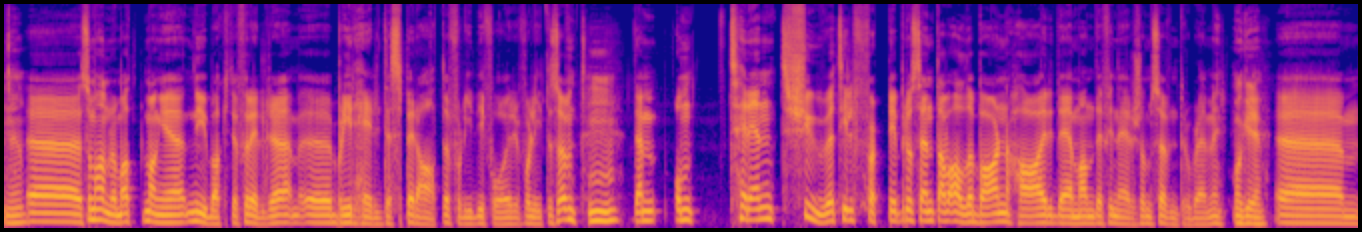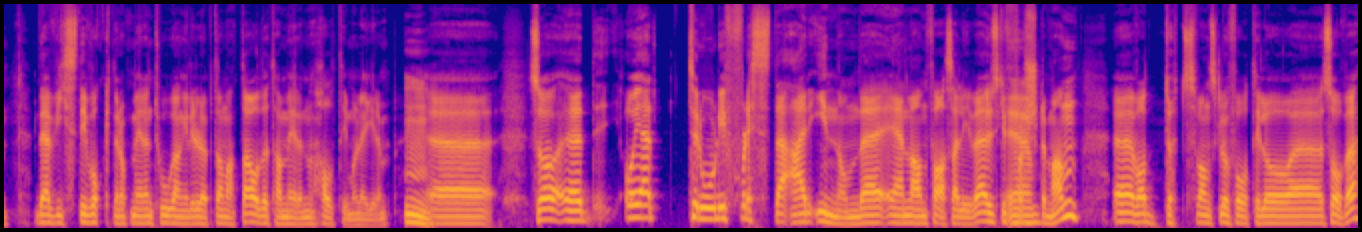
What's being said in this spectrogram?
eh, som handler om at mange nybakte foreldre eh, blir helt desperate fordi de får for lite søvn. Det er omtrent 20-40% av alle barn har det man definerer som søvnproblemer. Ok, Uh, det er hvis de våkner opp mer enn to ganger i løpet av natta, og det tar mer enn en halvtime å legge dem. Eh, så, uh, og jeg tror de fleste er innom det en eller annen fase av livet. Jeg husker yeah. førstemann uh, var dødsvanskelig å få til å uh, sove.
